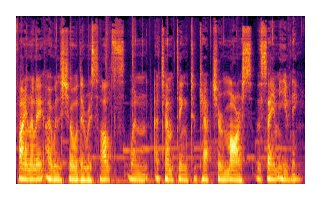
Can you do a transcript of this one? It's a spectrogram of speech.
Finally, I will show the results when attempting to capture Mars the same evening.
